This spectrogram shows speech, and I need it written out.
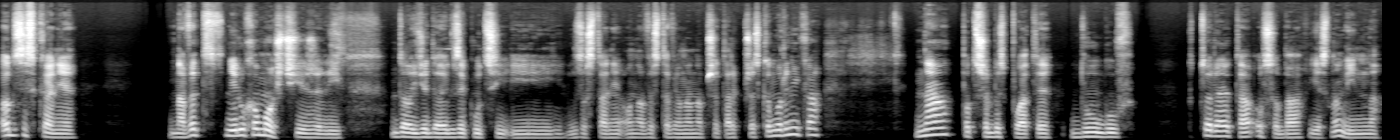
odzyskanie nawet nieruchomości, jeżeli dojdzie do egzekucji i zostanie ona wystawiona na przetarg przez komornika, na potrzeby spłaty długów, które ta osoba jest nam winna.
